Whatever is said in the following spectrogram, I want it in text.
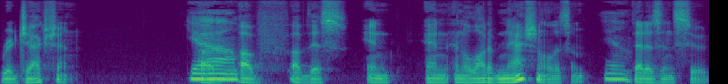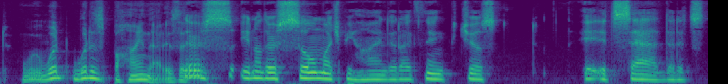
rejection yeah. of, of, of this in and, and a lot of nationalism yeah. that has ensued. What what is behind that? Is that there's you know there's so much behind it. I think just it's sad that it's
